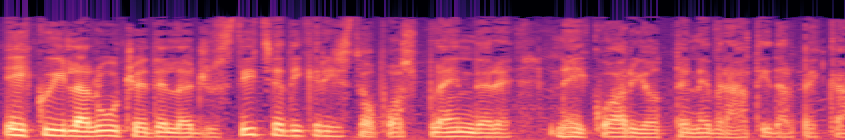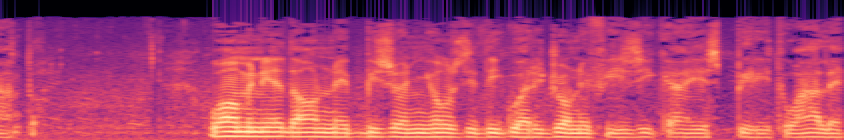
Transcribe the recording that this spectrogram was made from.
e qui la luce della giustizia di Cristo può splendere nei cuori ottenebrati dal peccato. Uomini e donne bisognosi di guarigione fisica e spirituale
